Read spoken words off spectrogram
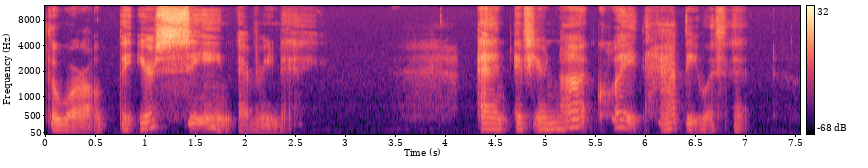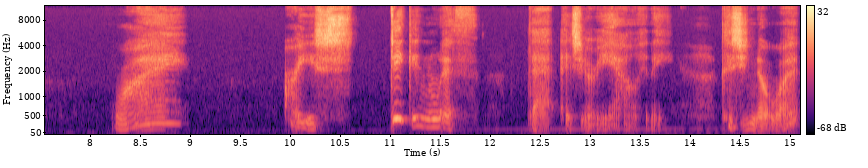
the world that you're seeing every day? And if you're not quite happy with it, why are you sticking with that as your reality? Because you know what?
